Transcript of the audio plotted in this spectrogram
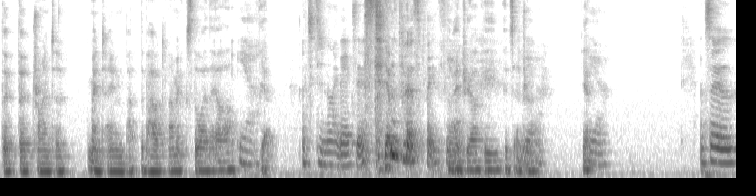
the, the trying to maintain the power dynamics the way they are yeah, Yeah. and to deny they exist Yep. in the first place. the Yeah, patriarchy etc yeah, Yeah. yeah. And so,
